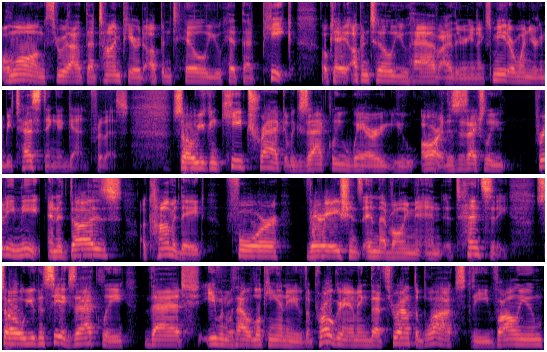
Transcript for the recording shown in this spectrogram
along throughout that time period up until you hit that peak, okay? Up until you have either your next meet or when you're going to be testing again for this. So you can keep track of exactly where you are. This is actually pretty neat, and it does accommodate for variations in that volume and intensity. So you can see exactly that even without looking at any of the programming, that throughout the blocks, the volume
